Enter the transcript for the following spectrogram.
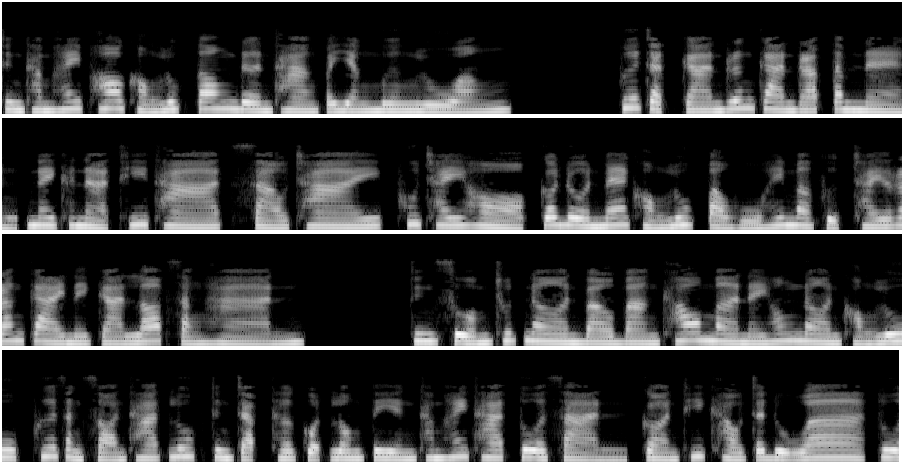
จึงทำให้พ่อของลูกต้องเดินทางไปยังเมืองหลวงเพื่อจัดการเรื่องการรับตำแหน่ง ในขณะที่ทาร์ตสาวใช้ ผู้ใช้หอกก็โดนแม่ของลูกเป่าหูให้มาฝึกใช้ร่างกายในการลอบสังหาร จึงสวมชุดนอนเบาบางเข้ามาในห้องนอนของลูก เพื่อสั่งสอนทัดลูกจึงจับเธอกดลงเตียงทำให้ทัดตัวสั่น ก่อนที่เขาจะดุว่าตัว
